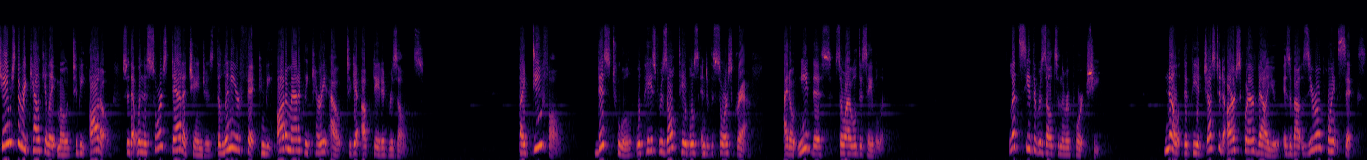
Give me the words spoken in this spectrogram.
Change the Recalculate mode to be Auto so that when the source data changes, the linear fit can be automatically carried out to get updated results. By default, this tool will paste result tables into the source graph. I don't need this, so I will disable it. Let's see the results in the report sheet. Note that the adjusted R-square value is about 0.6,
